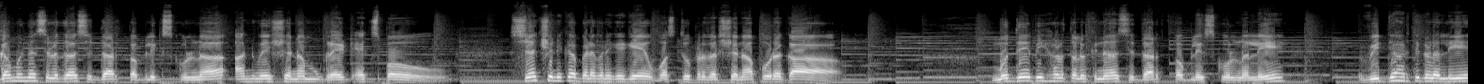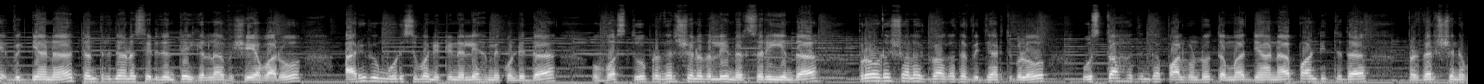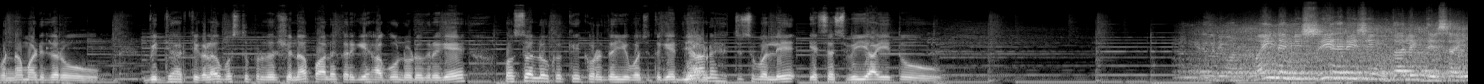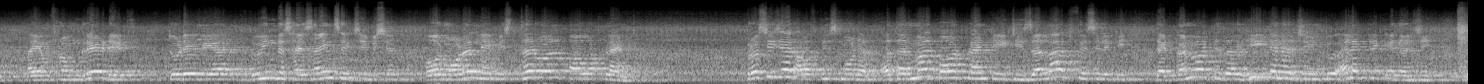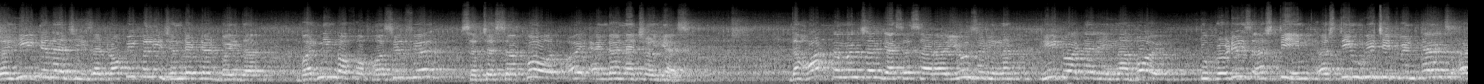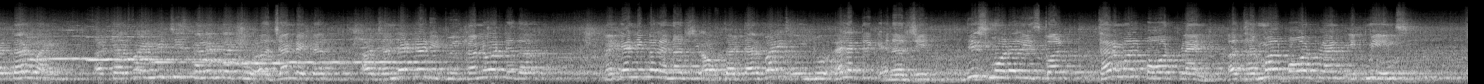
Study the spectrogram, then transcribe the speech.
ಗಮನ ಸೆಳೆದ ಸಿದ್ಧಾರ್ಥ್ ಪಬ್ಲಿಕ್ ಸ್ಕೂಲ್ನ ಅನ್ವೇಷಣಂ ಗ್ರೇಟ್ ಎಕ್ಸ್ಪೋ. ಶೈಕ್ಷಣಿಕ ಬೆಳವಣಿಗೆಗೆ ವಸ್ತು ಪ್ರದರ್ಶನ ಪೂರಕ. ಮುದ್ದೇಬಿಹಾಳ್ ತಾಲೂಕಿನ ಸಿದ್ಧಾರ್ಥ್ ಪಬ್ಲಿಕ್ ಸ್ಕೂಲ್ನಲ್ಲಿ ವಿದ್ಯಾರ್ಥಿಗಳಲ್ಲಿ ವಿಜ್ಞಾನ, ತಂತ್ರಜ್ಞಾನ ಸೇರಿದಂತೆ ಎಲ್ಲ ವಿಷಯವಾರು ಅರಿವು ಮೂಡಿಸುವ ನಿಟ್ಟಿನಲ್ಲಿ ಹಮ್ಮಿಕೊಂಡಿದ್ದ ವಸ್ತು ಪ್ರದರ್ಶನದಲ್ಲಿ ನರ್ಸರಿಯಿಂದ ಪ್ರೌಢಶಾಲಾ ವಿಭಾಗದ ವಿದ್ಯಾರ್ಥಿಗಳು ಉತ್ಸಾಹದಿಂದ ಪಾಲ್ಗೊಂಡು ತಮ್ಮ ಜ್ಞಾನ ಪಾಂಡಿತ್ಯದ ಪ್ರದರ್ಶನವನ್ನು ಮಾಡಿದರು. ವಿದ್ಯಾರ್ಥಿಗಳ ವಸ್ತು ಪ್ರದರ್ಶನ ಪಾಲಕರಿಗೆ ಹಾಗೂ ನೋಡುಗರಿಗೆ ಹೊಸ ಲೋಕಕ್ಕೆ ಕೊರದೊಯ್ಯುವ ಜೊತೆಗೆ ಜ್ಞಾನ ಹೆಚ್ಚಿಸುವಲ್ಲಿ ಯಶಸ್ವಿಯಾಯಿತು. Today we name is the science exhibition. I grade science exhibition our model name is thermal power plant. Procedure of this model. A thermal power plant it is a large facility that converts the heat energy into electric energy. The heat energy is uh, tropically generated by the burning of a fossil fuel such as coal, oil and natural gas. The hot combustion gases are uh, used in heat water in a boil to produce a steam, a steam which it will turns a turbine, a turbine which is connected to a generator. A generator it will convert the mechanical energy of the turbine into electric energy. This model is called thermal power plant. A thermal power plant it means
